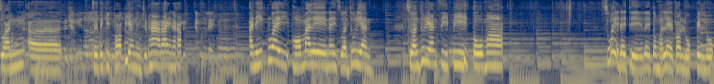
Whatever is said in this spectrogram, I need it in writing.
สวนเอ่อเศรษฐกิจพอเพียง 1.5 ไร่นะครับ อันนี้กล้วยหอมมาเลในสวนทุเรียน สวนทุเรียน 4 ปีโตมาก สวยได้เทเลยต้องมาเล่ต้อนลูกเป็นลูก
